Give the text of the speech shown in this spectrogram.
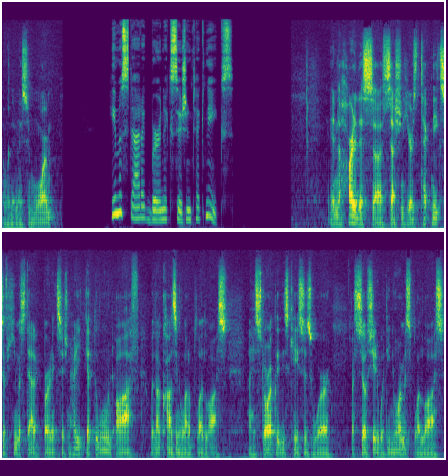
uh, when they're nice and warm. Hemostatic burn excision techniques. And the heart of this uh, session here is the techniques of hemostatic burn excision. How do you get the wound off without causing a lot of blood loss? Uh, historically, these cases were associated with enormous blood loss,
